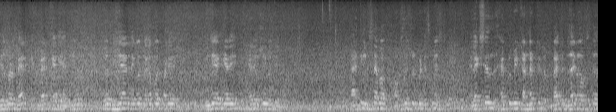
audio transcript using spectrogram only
you're going to bad, bad career. Your, your Vijay and Tekur Takapur party, Vijay here had an issue with him. I think this type of officers should be dismissed. Elections have to be conducted by the design officer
